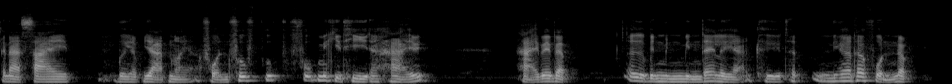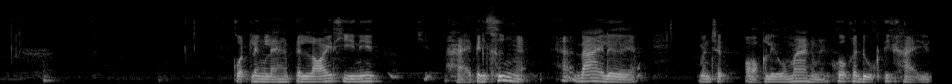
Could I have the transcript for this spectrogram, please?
กระดาษทรายเบอร์หยาบๆหน่อยอะฝนฟุบฟุบฟุบไม่กี่ทีนะหาย หายไปแบบ เออเป็นมินๆได้เลยอะคือถ้านี่ก็ถ้าฝนแบบ กดแรงๆเป็นร้อยทีนี่หายเป็นครึ่งอะ ได้เลยมันจะออกเร็วมากเลยพวกกระดูกที่ขายอยู่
